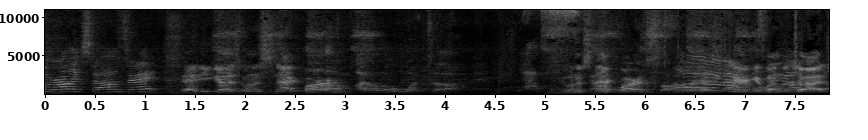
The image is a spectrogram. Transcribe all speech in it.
the Rolling Stones, right? Hey, do you guys want a snack bar? Um, I don't know what, uh, You want a snack bar? Oh, Here, give one to Taj.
